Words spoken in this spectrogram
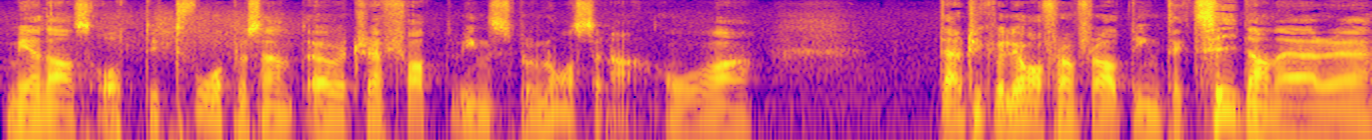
medan 82 procent överträffat vinstprognoserna. Och där tycker väl jag framförallt intäktssidan är eh,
